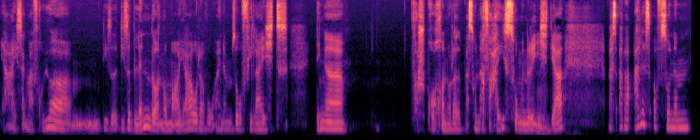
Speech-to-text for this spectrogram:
ja, ich sag mal, früher hm, diese, diese Blender-Nummer, ja, oder wo einem so vielleicht Dinge versprochen oder was so nach Verheißungen riecht, mhm. ja. Was aber alles auf so einem,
